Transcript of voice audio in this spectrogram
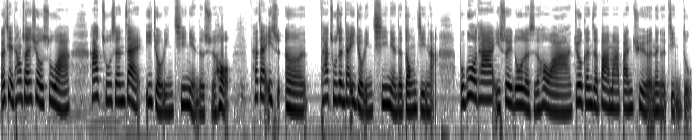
而且汤川秀树啊，他出生在一九零七年的时候，他在一岁呃，他出生在一九零七年的东京啊。不过他一岁多的时候啊，就跟着爸妈搬去了那个京都。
